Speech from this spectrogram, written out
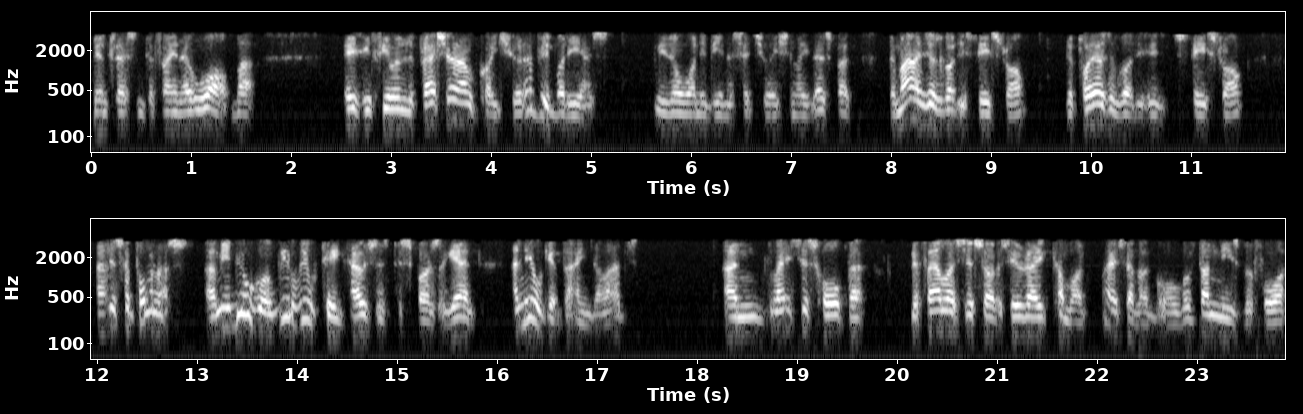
Be interesting to find out what. But is he feeling the pressure? I'm quite sure everybody is. You don't want to be in a situation like this, but the manager's got to stay strong. The players have got to stay strong and the supporters. I mean, we'll go, we'll, we'll take thousands to Spurs again, and they'll get behind the lads. And let's just hope that the fellas just sort of say, right, come on, let's have a go. We've done these before,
